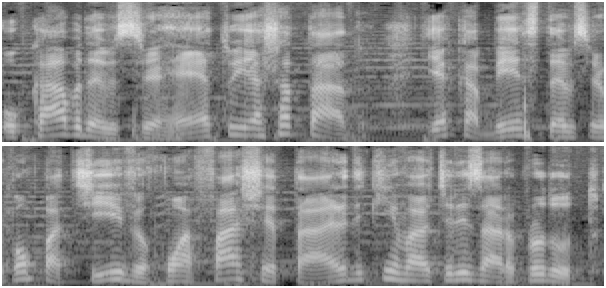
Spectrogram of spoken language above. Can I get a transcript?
o cabo deve ser reto e achatado, e a cabeça deve ser compatível com a faixa etária de quem vai utilizar o produto.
